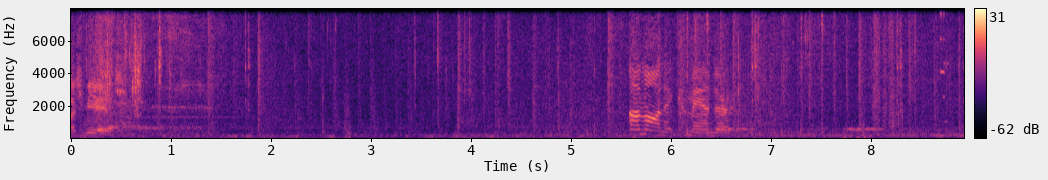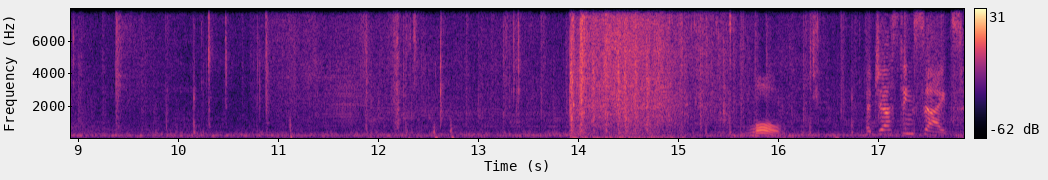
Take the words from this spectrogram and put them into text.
Na śmierć! I'm on it, Commander. Whoa. Adjusting sights.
